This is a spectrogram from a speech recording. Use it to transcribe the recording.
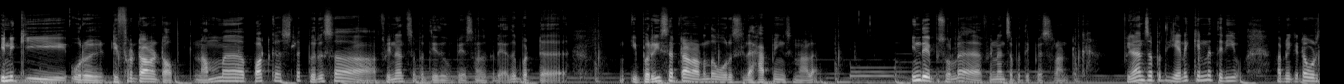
இன்னைக்கு ஒரு டிஃப்ரெண்ட்டான டாபிக் நம்ம பாட்காஸ்ட்டில் பெருசாக ஃபினான்ஸை பற்றி எதுவும் பேசுனது கிடையாது. பட் இப்போ ரீசெண்டாக நடந்த ஒரு சில ஹாப்பிங்ஸ்னால இந்த எபிசோடில் ஃபினான்ஸை பற்றி பேசலான்ட்டு இருக்கேன். ஃபினான்ஸை பற்றி எனக்கு என்ன தெரியும் அப்படின்னு கேட்டால் ஒரு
